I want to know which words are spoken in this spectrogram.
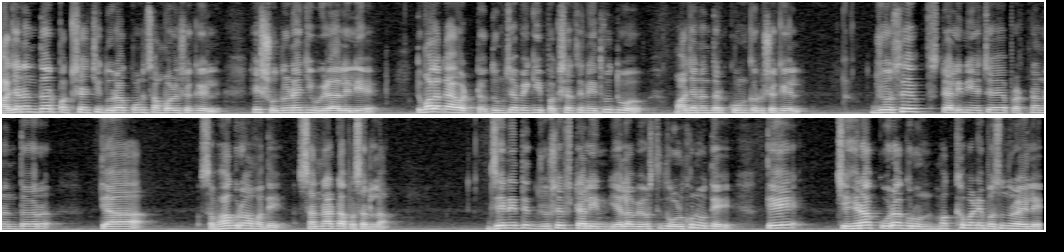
माझ्यानंतर पक्षाची धुरा कोण सांभाळू शकेल हे शोधण्याची वेळ आलेली आहे. तुम्हाला काय वाटतं? तुमच्यापैकी पक्षाचं नेतृत्व माझ्यानंतर कोण करू शकेल? जोसेफ स्टॅलिन याच्या या प्रश्नानंतर त्या सभागृहामध्ये सन्नाटा पसरला. जे नेते जोसेफ स्टॅलिन याला व्यवस्थित ओळखून होते ते चेहरा कोरा करून मख्खपणे बसून राहिले.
